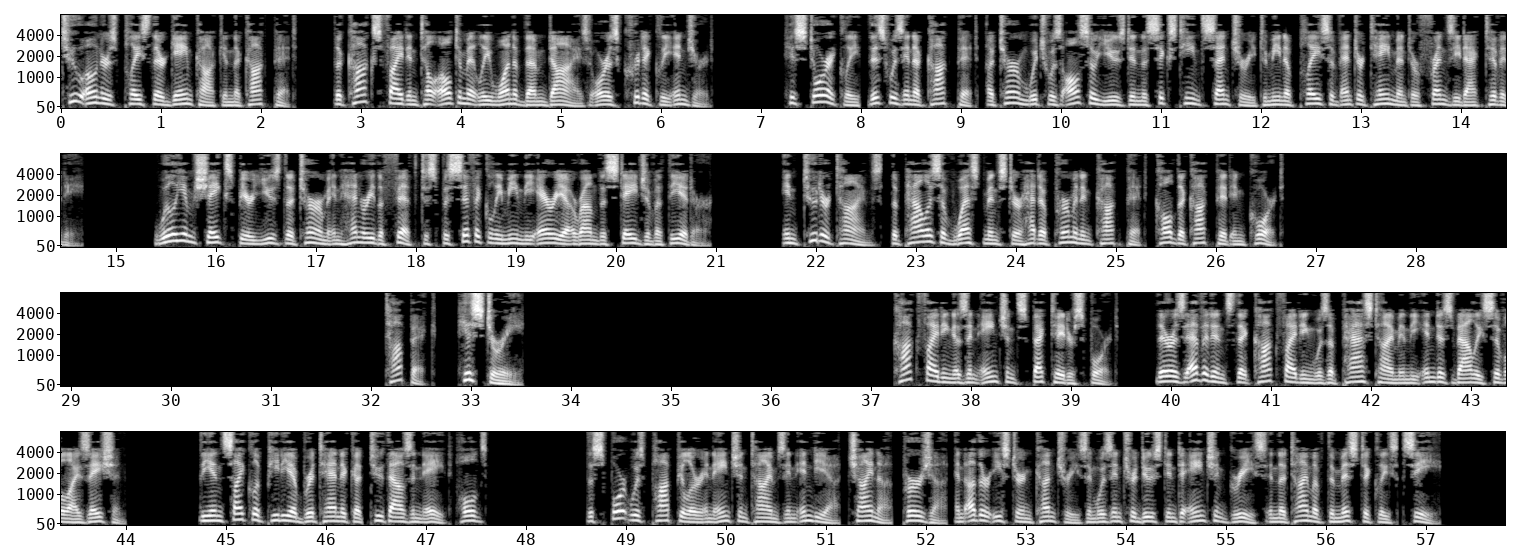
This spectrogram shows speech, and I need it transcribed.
Two owners place their gamecock in the cockpit. The cocks fight until ultimately one of them dies or is critically injured. Historically, this was in a cockpit, a term which was also used in the 16th century to mean a place of entertainment or frenzied activity. William Shakespeare used the term in Henry V to specifically mean the area around the stage of a theatre. In Tudor times, the Palace of Westminster had a permanent cockpit, called the cockpit in court. History Cockfighting is an ancient spectator sport. There is evidence that cockfighting was a pastime in the Indus Valley Civilization. The Encyclopaedia Britannica 2008 holds the sport was popular in ancient times in India, China, Persia, and other eastern countries and was introduced into ancient Greece in the time of Themistocles c.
